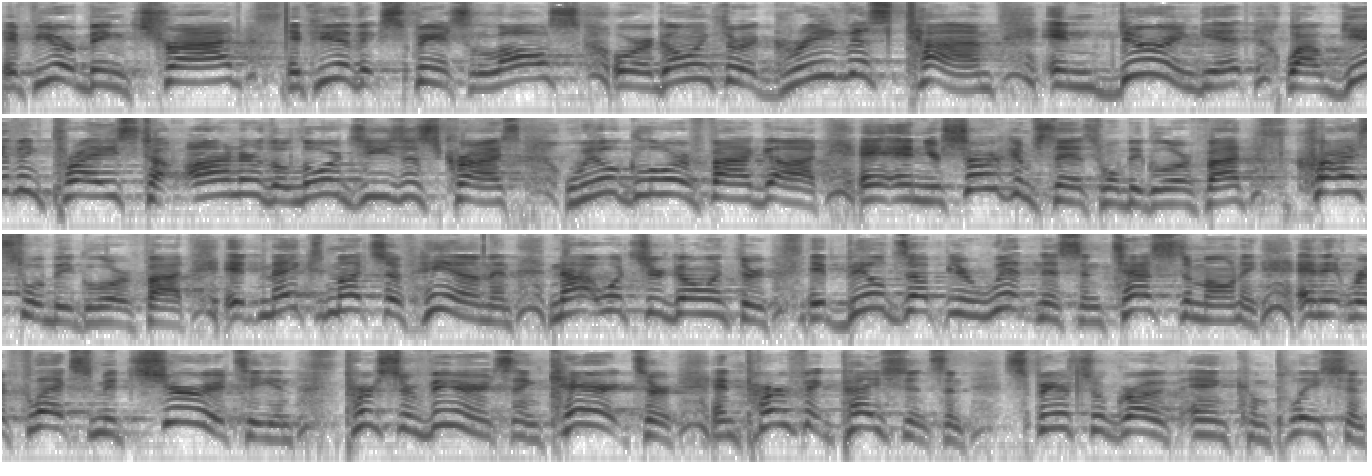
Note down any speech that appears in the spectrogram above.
if you are being tried, if you have experienced loss or are going through a grievous time, enduring it while giving praise to honor the Lord Jesus Christ will glorify God. And, and your circumstance won't be glorified, Christ will be glorified. It makes much of Him and not what you're going through. It builds up your witness and testimony, and it reflects maturity and perseverance and character and perfect patience and spiritual growth and completion.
